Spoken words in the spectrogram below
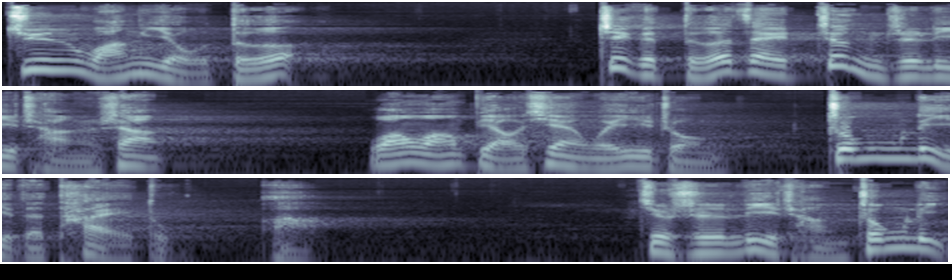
君王有德，这个德在政治立场上往往表现为一种中立的态度啊。就是立场中立，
